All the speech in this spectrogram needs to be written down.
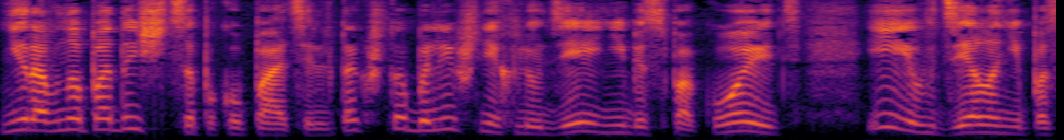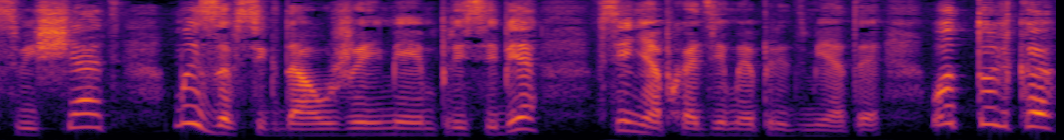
не равно подыщется покупатель, так чтобы лишних людей не беспокоить и в дело не посвящать, мы завсегда уже имеем при себе все необходимые предметы. Вот только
